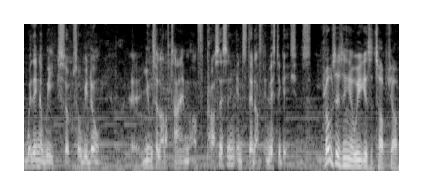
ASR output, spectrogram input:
within a week so, so we don't use a lot of time of processing instead of investigations. Processing a week is a tough job.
